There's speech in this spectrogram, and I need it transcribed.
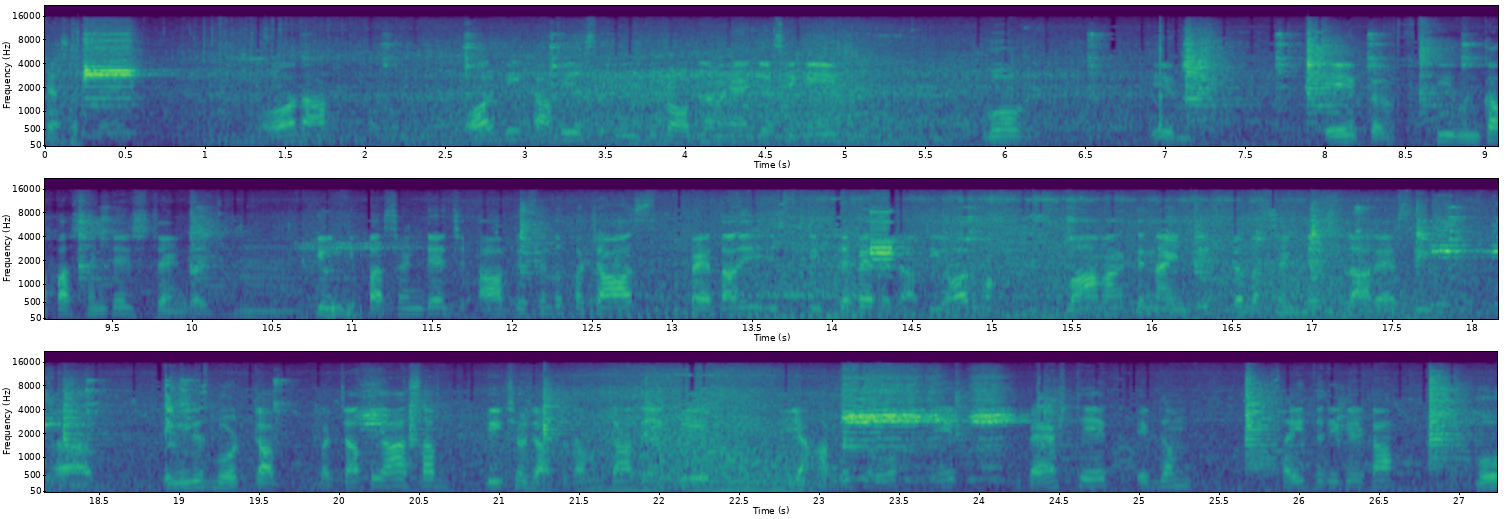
कह सकते हैं। और आप और भी काफ़ी प्रॉब्लम है, जैसे कि वो एक, कि उनका परसेंटेज स्टैंडर्ड कि उनकी परसेंटेज आप देखें तो पचास, पैंतालीस इतने पे रह जाती है और वहाँ मांगते नाइन्टी पे परसेंटेज ला रहे हैं सी इंग्लिश बोर्ड का बच्चा तो यहाँ सब पीछे हो जाता था हम चाहते हैं कि यहाँ पे जो एक बेस्ट एक एकदम सही तरीके का वो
